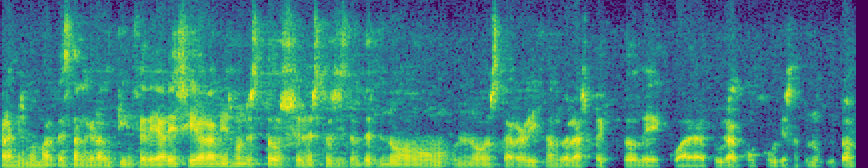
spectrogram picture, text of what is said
Ahora mismo Marte está en el grado 15 de Aries y ahora mismo en estos, en estos instantes no, no está realizando el aspecto de cuadratura con Júpiter, Saturno, Plutón.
